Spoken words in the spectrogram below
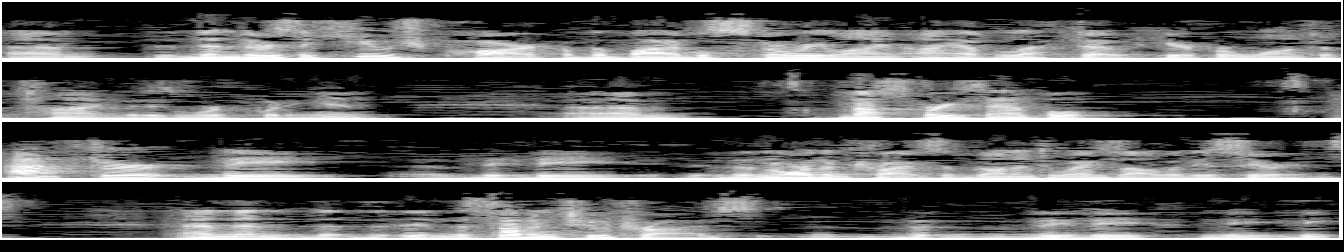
um, then there's a huge part of the Bible storyline I have left out here for want of time that is worth putting in. Um, thus, for example, after the, northern tribes have gone into exile with the Assyrians, and then the, the, in the southern two tribes, the, the, the, the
